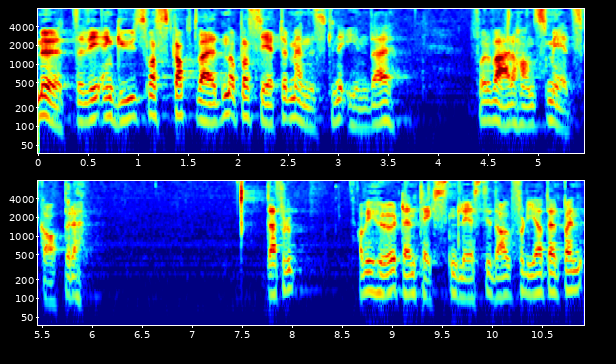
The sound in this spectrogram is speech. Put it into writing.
møter vi en Gud som har skapt verden og plasserte menneskene inn der for å være hans medskapere. Derfor har vi hørt den teksten lest i dag, fordi at den på en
